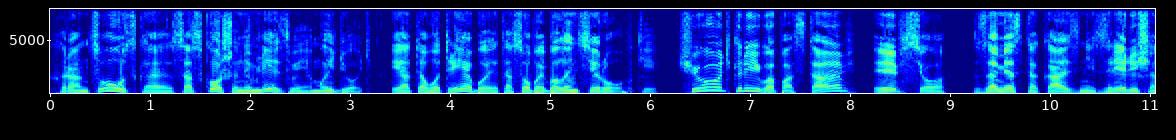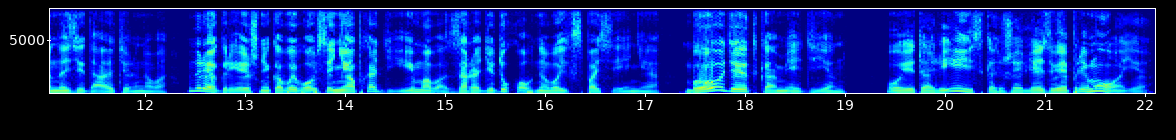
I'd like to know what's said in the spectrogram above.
«Французская, со скошенным лезвием идет, и оттого требует особой балансировки. Чуть криво поставь, и все. За место казни зрелища назидательного, для грешников и вовсе необходимого заради духовного их спасения. Будет комедиен. У италийской же лезвие прямое,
